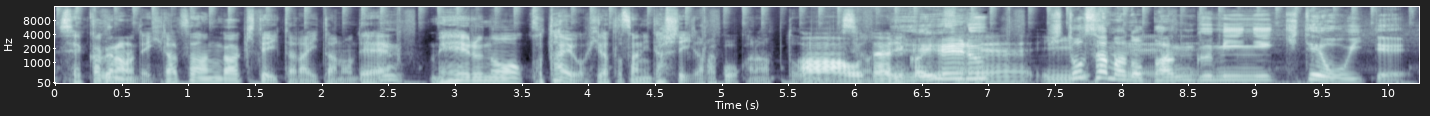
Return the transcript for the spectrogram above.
せっかくなので平田さんが来ていただいたので、うん。メールの答えを平田さんに出していただこうかなとああ、お思うんですよ、ね。便り会ですね。いいですね。人様の番組に来ておいて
